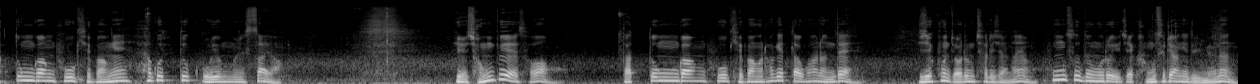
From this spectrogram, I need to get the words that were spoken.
낙동강 보호 개방에 하구뚝 오염물 쌓여. 예, 정부에서 낙동강 보호 개방을 하겠다고 하는데 이제 곧 여름철이잖아요. 홍수 등으로 이제 강수량이 늘면은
